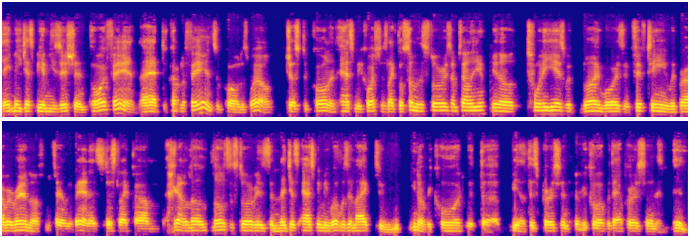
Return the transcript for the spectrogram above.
they may just be a musician or a fan. I had a couple of fans who called as well, just to call and ask me questions like those some of the stories I'm telling you. You know, 20 years with Blind Boys and 15 with Robert Randolph and Family Band. It's just like um, I got lo- loads of stories, and they're just asking me what was it like to you know record with uh, you know this person and record with that person and, and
